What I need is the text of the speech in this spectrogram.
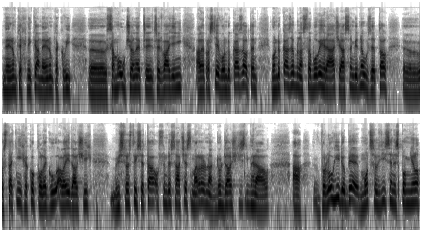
nejenom technika, nejenom takový uh, samoučelné předvádění, ale prostě on dokázal ten, on dokázal byl nastavbový hráč. Já jsem jednou zeptal uh, ostatních jako kolegů, ale i dalších. Mistrovství světa 86 Maradona, kdo další s ním hrál. A po dlouhé době moc lidí se nespomnělo,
